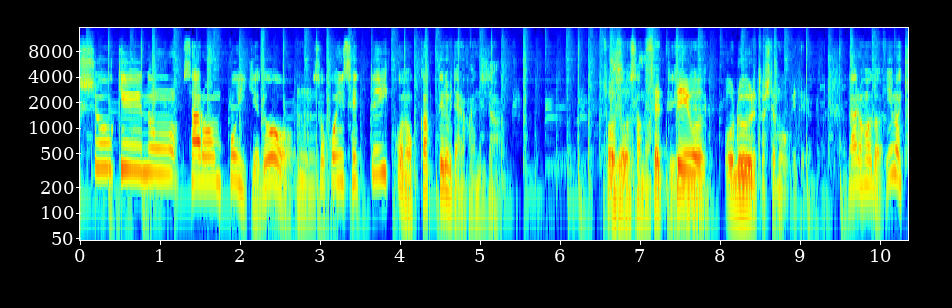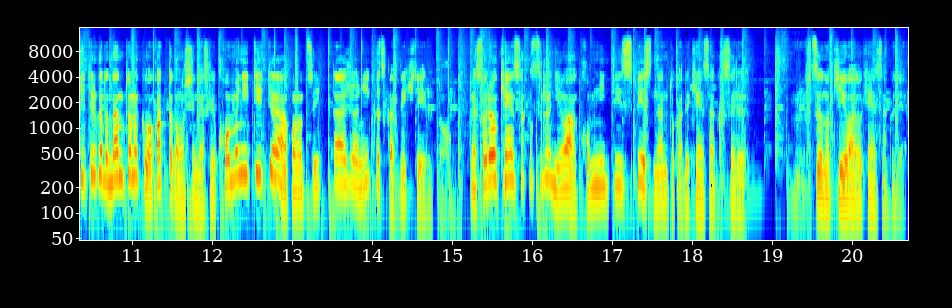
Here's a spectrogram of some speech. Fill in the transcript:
書系のサロンっぽいけど、うん、そこに設定1個乗っかってるみたいな感じだ。そうそう、ね、設定ををルールとして設けてる。なるほど。今聞いてる方なんとなく分かったかもしれないですけど、コミュニティっていうのはこのツイッター上にいくつかできていると。で、それを検索するには、コミュニティスペースなんとかで検索する。普通のキーワード検索で。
